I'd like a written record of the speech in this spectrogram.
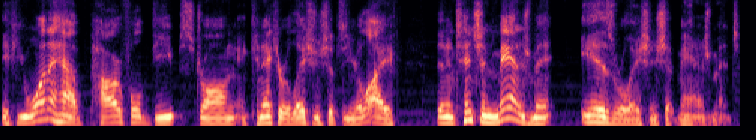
If you want to have powerful, deep, strong, and connected relationships in your life, then attention management is relationship management.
